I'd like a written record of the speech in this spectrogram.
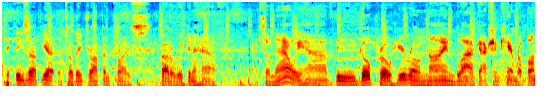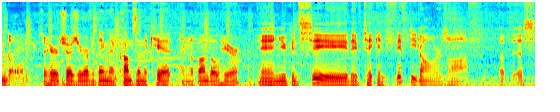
pick these up yet until they drop in price about a week and a half. Okay, so now we have the GoPro Hero 9 Black Action Camera Bundle. So here it shows you everything that comes in the kit and the bundle here. And you can see they've taken $50 off of this.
